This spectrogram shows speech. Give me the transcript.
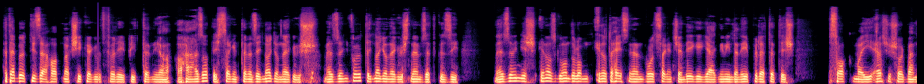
Hát ebből 16-nak sikerült felépíteni a, a házat, és szerintem ez egy nagyon erős mezőny volt, egy nagyon erős nemzetközi mezőny, és én azt gondolom, én ott a helyszínen volt szerencsém végigjárni minden épületet, és szakmai, elsősorban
